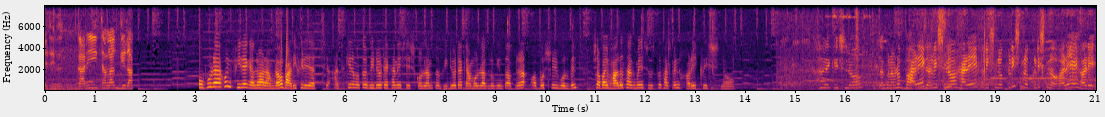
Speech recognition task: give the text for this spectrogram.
এই যে গাড়ি চালাক যে অপুরা এখন ফিরে গেল আর আমরাও বাড়ি ফিরে যাচ্ছি। আজকের মতো ভিডিওটা এখানে শেষ করলাম। তো ভিডিওটা কেমন লাগল কিন্তু আপনারা অবশ্যই বলবেন। সবাই ভালো থাকবেন সুস্থ থাকবেন। হরে কৃষ্ণ। হরে কৃষ্ণ। তখন আমরা হরে কৃষ্ণ হরে কৃষ্ণ কৃষ্ণ কৃষ্ণ। হরে হরে।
